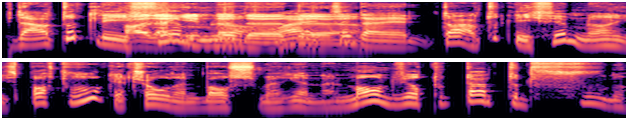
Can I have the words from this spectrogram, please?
Puis dans tous les Ah, la films, là, de- ouais, de- dans, dans tous les films, là, il se passe toujours quelque chose dans une base sous-marine. Le monde vire tout le temps tout fou. Là.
